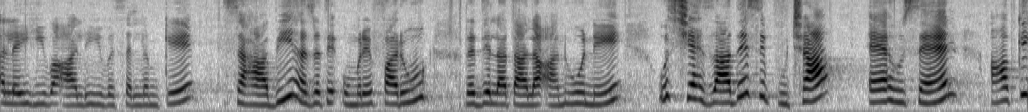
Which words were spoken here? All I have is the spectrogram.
علیہ وآلہ وسلم کے صحابی حضرت عمر فاروق رضی اللہ تعالیٰ عنہ نے اس شہزادے سے پوچھا، اے حسین، آپ کی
